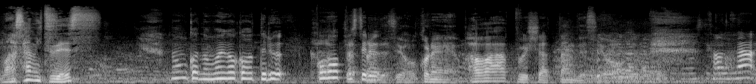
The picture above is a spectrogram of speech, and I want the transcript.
正光ですなんか名前が変わってる。パワーアップしてる。ですよ。これねパワーアップしちゃったんですよ。そんな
